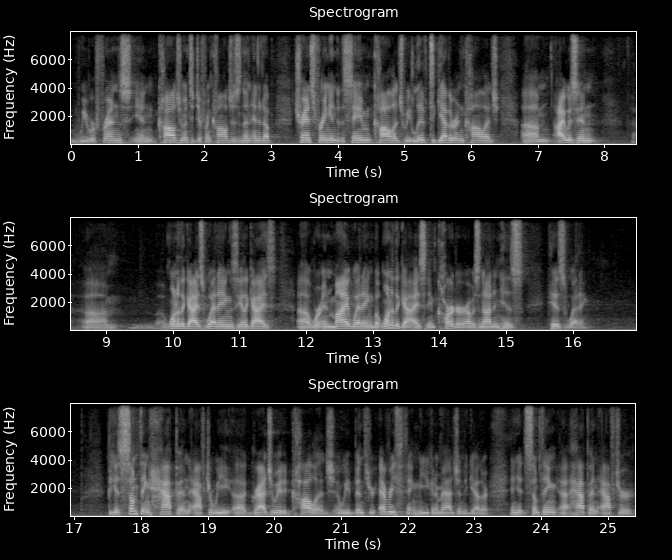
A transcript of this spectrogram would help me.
we were friends in college. We went to different colleges and then ended up transferring into the same college. We lived together in college. Um, I was in um, one of the guys' weddings. The other guys uh, were in my wedding. But one of the guys, named Carter, I was not in his, his wedding because something happened after we uh, graduated college and we'd been through everything you can imagine together and yet something uh, happened after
